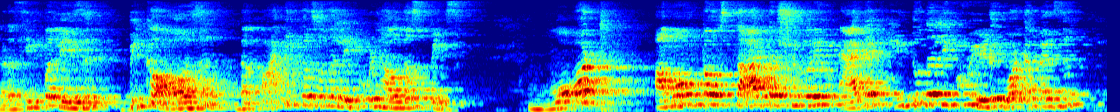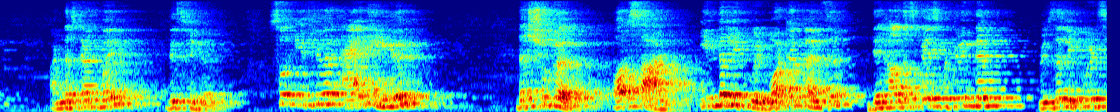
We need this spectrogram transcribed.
Is simple is because the particles of the liquid have the space. What amount of salt or sugar you added into the liquid, what happens? Understand by this figure. So if you are adding the sugar or salt in the liquid, what happens? They have the space between them, is the liquids.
